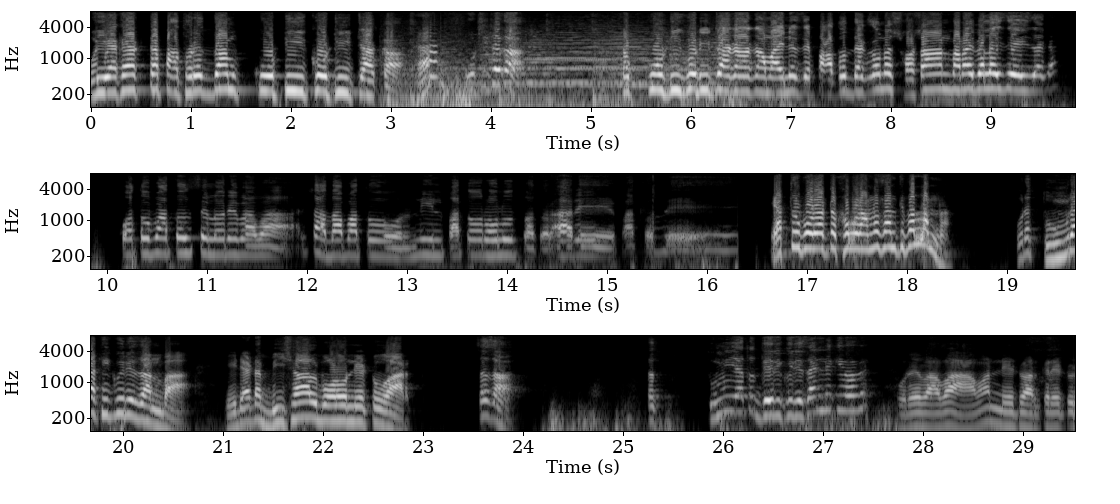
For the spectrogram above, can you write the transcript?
ওই এক একটা পাথরের দাম কোটি কোটি টাকা। হ্যাঁ? কোটি টাকা? সব কোটি কোটি টাকা কামাইনেছে পাথর দেখছ না? শ্মশান বানাই ফেলাইছে এই জায়গা কত পাথর ছিল রে বাবা? সাদা পাথর নীল পাথর হলুদ পাথর। আরে পাথর রে। এত বড় একটা খবর আমরা জানতে পারলাম না। ওরা তোমরা কি করে জানবা? এটা একটা বিশাল বড় নেটওয়ার্ক চাচা তা তুমি এত দেরি করে জানলে কীভাবে? ওরে বাবা, আমার নেটওয়ার্কের একটু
